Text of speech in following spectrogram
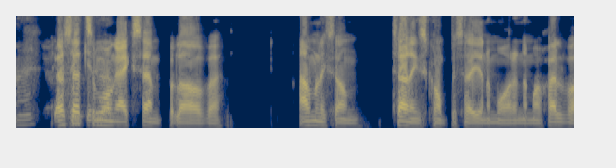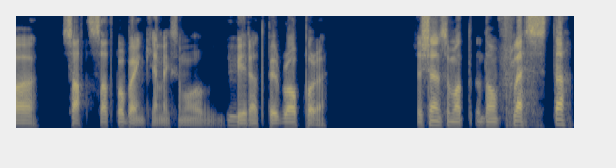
Nej. Jag har sett så du? många exempel av eh, liksom, träningskompisar genom åren när man själv har satsat på bänken liksom, och Mm. bli bra på det. Det känns som att de flesta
